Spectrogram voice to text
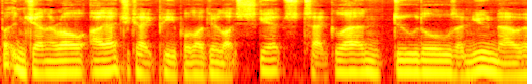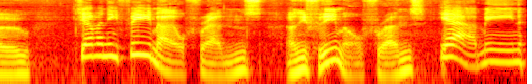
But in general, I educate people. I do like Skips, Ted Glenn, Doodles, and you know who. Do you have any female friends? Any female friends? Yeah, I mean,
